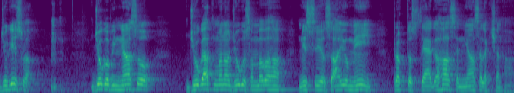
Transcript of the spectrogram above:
Yogeswara, Yoga Vinyaso Yogatmana Yoga Sambhava Nisriya Sayo Me Praktastagaha Sannyasa Lakshana.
